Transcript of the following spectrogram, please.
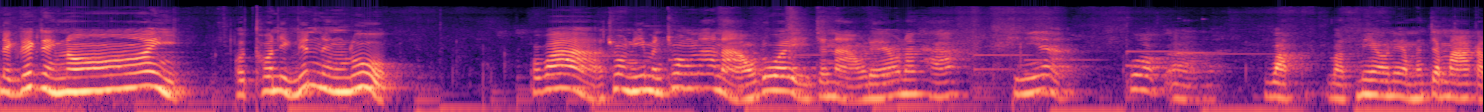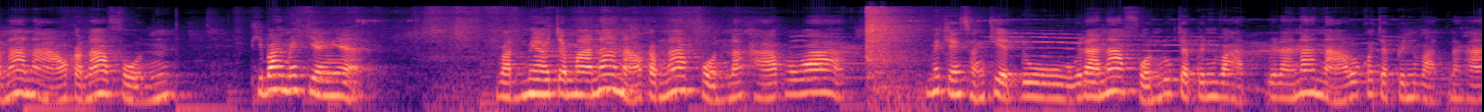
เด็กเล็กเด็กน้อย อดทนอีกนิดนึงลูก เพราะว่าช่วงนี้มันช่วงหน้าหนาวด้วยจะหนาวแล้วนะคะ ทีเนี้ยพวกหวัดหวัดแมวเนี่ยมันจะมากับหน้าหนาวกับหน้าฝน ที่บ้านแม่เกียงเนี่ยหวัดแมวจะมาหน้าหนาวกับหน้าฝนนะคะ เพราะว่าแม่แกงสังเกตดูเวลาหน้าฝนลูกจะเป็นหวัด เวลาหน้าหนาวลูกก็จะเป็นหวัดนะคะ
